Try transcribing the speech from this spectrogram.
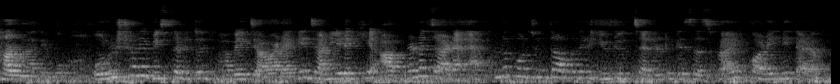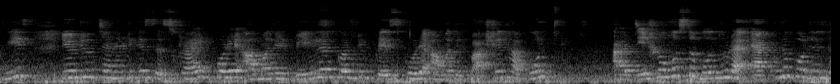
ধারণা দেব। অনুষ্ঠানে বিস্তারিতভাবে যাওয়ার আগে জানিয়ে রাখি, আপনারা যারা এখনও পর্যন্ত আমাদের ইউটিউব চ্যানেলটিকে সাবস্ক্রাইব করেননি, তারা প্লিজ ইউটিউব চ্যানেলটিকে সাবস্ক্রাইব করে আমাদের বেল আইকনটি প্রেস করে আমাদের পাশে থাকুন। আর যে সমস্ত বন্ধুরা এখনও পর্যন্ত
